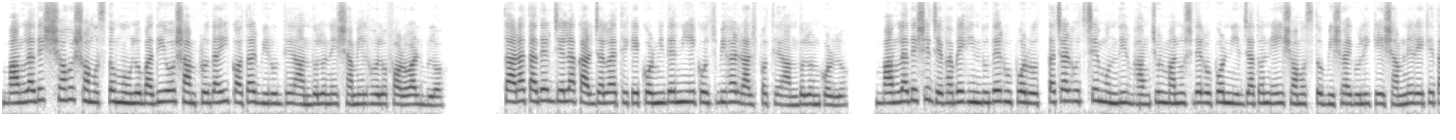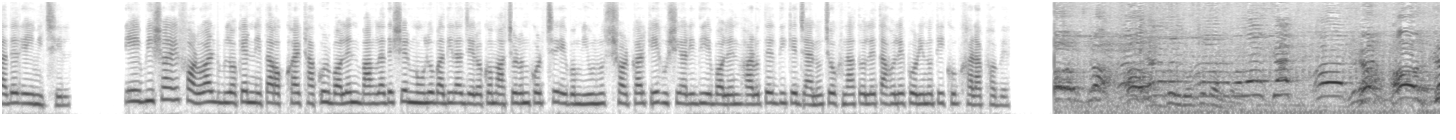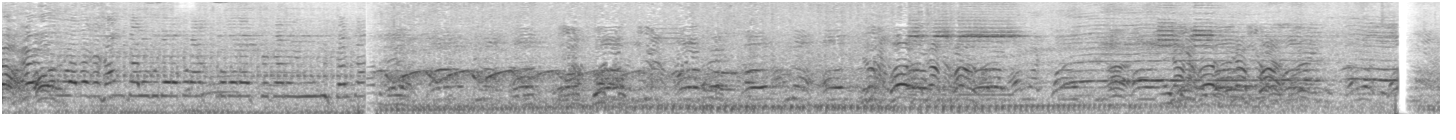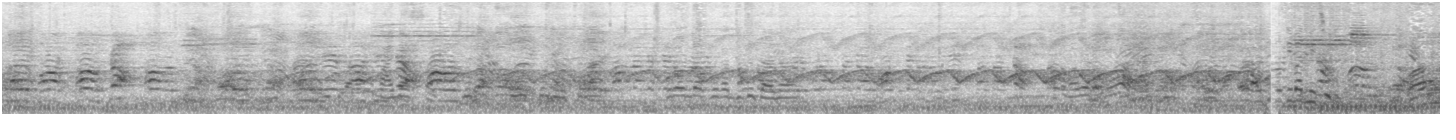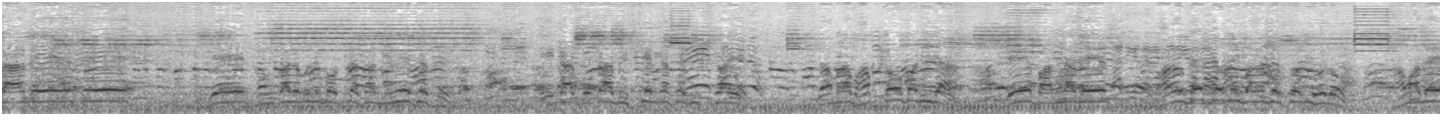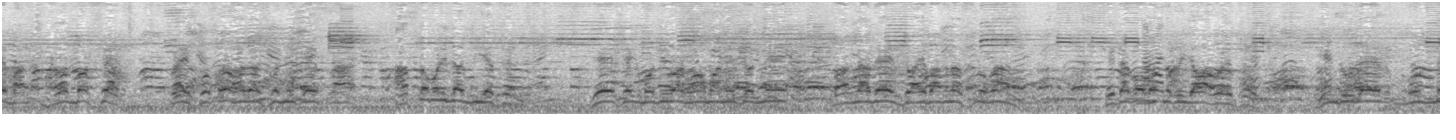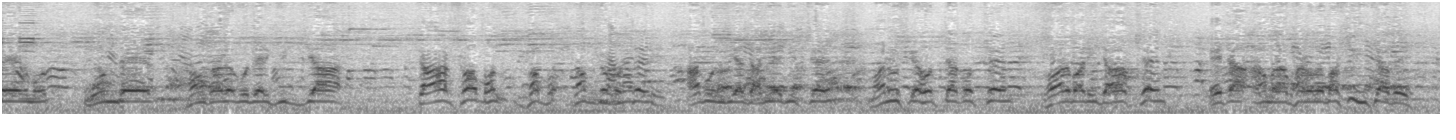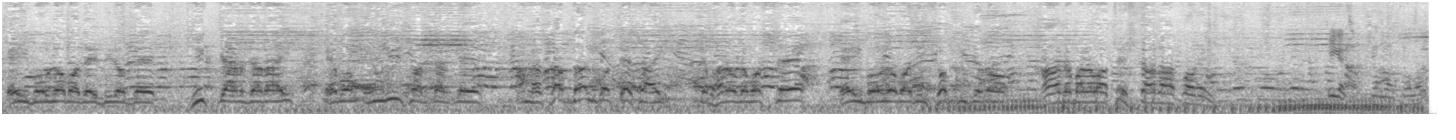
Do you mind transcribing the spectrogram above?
বাংলাদেশ সহ সমস্ত মৌলবাদী ও সাম্প্রদায়িকতার বিরুদ্ধে আন্দোলনে সামিল হল ফরওয়ার্ড ব্লক। তারা তাদের জেলা কার্যালয় থেকে কর্মীদের নিয়ে কোচবিহার রাজপথে আন্দোলন করল। বাংলাদেশে যেভাবে হিন্দুদের উপর অত্যাচার হচ্ছে, মন্দির ভাঙচুর মানুষদের উপর নির্যাতন, এই সমস্ত বিষয়গুলিকে সামনে রেখে তাদের এই মিছিল। এই বিষয়ে ফরওয়ার্ড ব্লকের নেতা অক্ষয় ঠাকুর বলেন, বাংলাদেশের মৌলবাদীরা যেরকম আচরণ করছে এবং ইউনুস সরকারকে হুঁশিয়ারি দিয়ে বলেন, ভারতের দিকে যেন চোখ না তোলে, তাহলে পরিণতি খুব খারাপ হবে বাংলাদেশে সংখ্যালঘুদের উপর আক্রমণ হচ্ছে কেন ইউনিট সরকার প্রতিবাদ মিছিল বাংলাদেশে যে সংখ্যালঘুদের অত্যাচার নেমে এসেছে, এটা গোটা বিশ্বের কাছে বিস্ময়ের যা আমরা ভাবতেও পারি না যে বাংলাদেশ ভারতের জন্যই বাংলাদেশ তৈরি হলো। আমাদের ভারতবর্ষের প্রায় সতেরো হাজার সৈনিকের আত্মবলিদান দিয়েছেন। যে শেখ মুজিবুর রহমানের জন্য বাংলাদেশ জয় বাংলা স্লোগান। সেটাকেও বন্ধ করে দেওয়া হয়েছে। হিন্দুদের মন্দির মন্দির সংখ্যালঘুদের গির্জা চার সব ধ্বংস করছেন আগুন দিয়ে জ্বালিয়ে দিচ্ছেন মানুষকে হত্যা করছেন ঘর বাড়ি জ্বালাচ্ছেন এটা আমরা ভারতবাসী হিসাবে এই মৌলবাদের বিরুদ্ধে ধিক্ষার জানাই এবং ইউনি সরকারকে আমরা সাবধান করতে চাই যে ভারতবর্ষে এই মৌলবাদী শক্তি যেন হার বাড়াবার চেষ্টা না করে। ঠিক আছে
